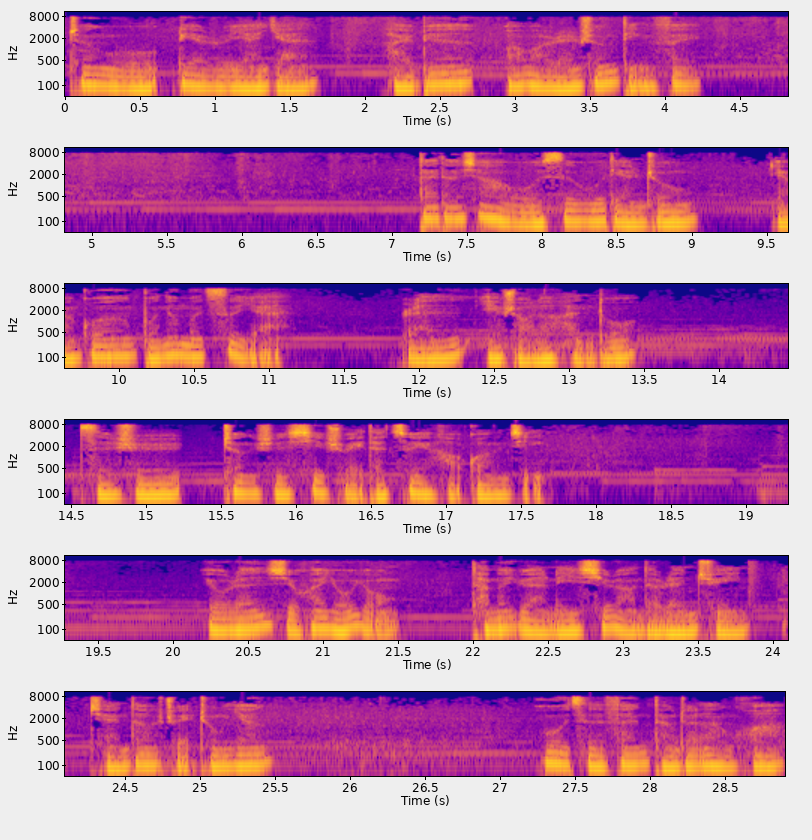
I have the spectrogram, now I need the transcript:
正午烈日炎炎，海边往往人声鼎沸。待到下午四五点钟，阳光不那么刺眼，人也少了很多。此时正是戏水的最好光景。有人喜欢游泳，他们远离熙攘的人群，潜到水中央。兀自翻腾着浪花，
